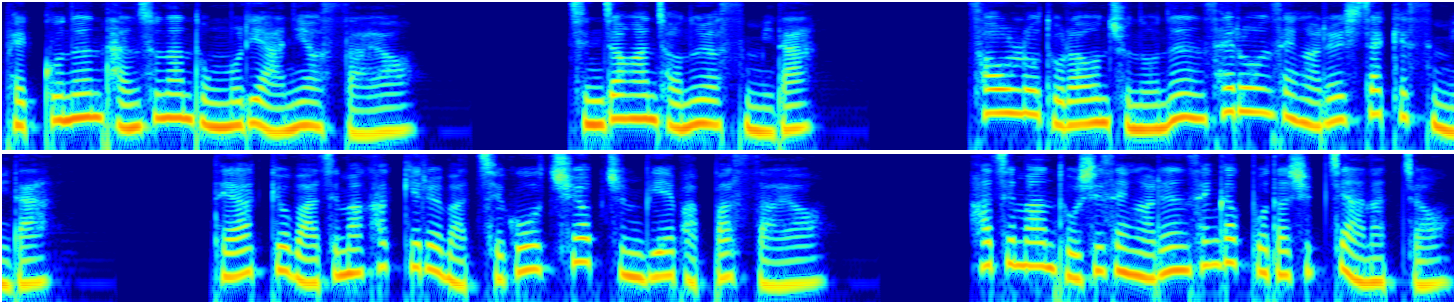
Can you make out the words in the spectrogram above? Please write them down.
백구는 단순한 동물이 아니었어요. 진정한 전우였습니다. 서울로 돌아온 준호는 새로운 생활을 시작했습니다. 대학교 마지막 학기를 마치고 취업 준비에 바빴어요. 하지만 도시 생활은 생각보다 쉽지 않았죠.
